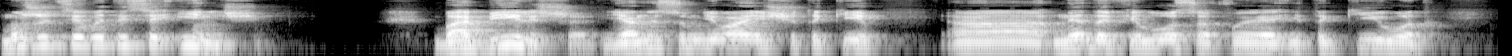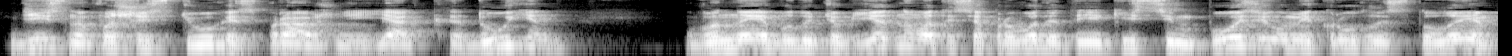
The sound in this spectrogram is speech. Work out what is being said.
можуть з'явитися інші. Ба більше, я не сумніваюся, що такі а, недофілософи і такі от дійсно фашистюги справжні, як Дугін, вони будуть об'єднуватися, проводити якісь симпозіуми, кругли столи,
